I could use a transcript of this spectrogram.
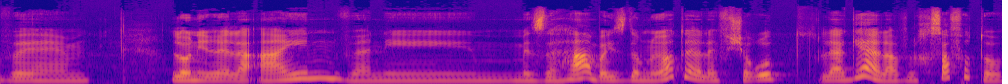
ולא נראה לעין, ואני מזהה בהזדמנויות האלה אפשרות להגיע אליו, לחשוף אותו,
